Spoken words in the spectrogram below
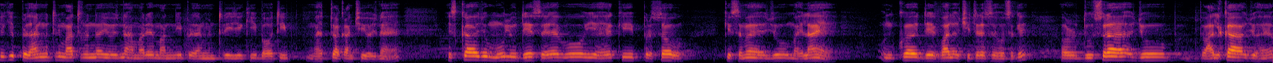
देखिए, प्रधानमंत्री मातृ वंदना योजना हमारे माननीय प्रधानमंत्री जी की बहुत ही महत्वाकांक्षी योजना है। इसका जो मूल उद्देश्य है, वो ये है कि प्रसव के समय जो महिलाएँ हैं, उनका देखभाल अच्छी तरह से हो सके। और दूसरा जो बालिका जो है,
